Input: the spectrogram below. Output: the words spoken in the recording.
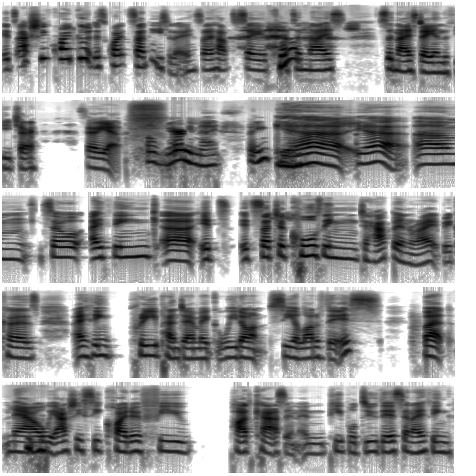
it's actually quite good. It's quite sunny today, so I have to say it's, it's a nice it's a nice day in the future. So yeah. Oh, very nice. Thank you. Yeah, yeah. Um, so I think uh, it's it's such a cool thing to happen, right? Because I think pre-pandemic we don't see a lot of this but now mm-hmm. we actually see quite a few podcasts and, and people do this. And I think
